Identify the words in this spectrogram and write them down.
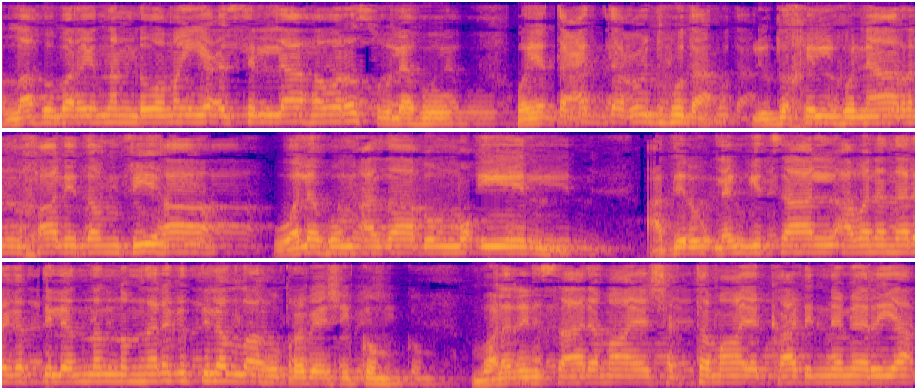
അള്ളാഹു പറയുന്നുണ്ട് ഫീഹാ വലഹും മുഈൻ. അതിർ ലംഘിച്ചാൽ അവനെ നരകത്തിൽ എന്നെന്നും നരകത്തിൽ അള്ളാഹു പ്രവേശിക്കും. വളരെ നിസ്സാരമായ ശക്തമായ കാഠിന്യമേറിയ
